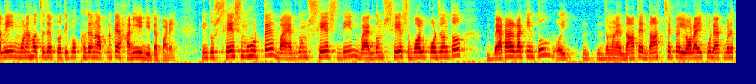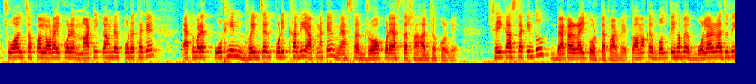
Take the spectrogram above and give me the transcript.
আগেই মনে হচ্ছে যে প্রতিপক্ষ যেন আপনাকে হারিয়ে দিতে পারে, কিন্তু শেষ মুহূর্তে বা একদম শেষ দিন বা একদম শেষ বল পর্যন্ত ব্যাটাররা কিন্তু ওই মানে দাঁতে দাঁত চেপে লড়াই করে, একেবারে চোয়াল চাপা লড়াই করে, মাটি কামড়ে পড়ে থেকে, একেবারে কঠিন ধৈর্যের পরীক্ষা দিয়ে আপনাকে ম্যাচটা ড্র করে আসতে সাহায্য করবে। সেই কাজটা কিন্তু ব্যাটাররাই করতে পারবে। তো আমাকে বলতেই হবে, বোলাররা যদি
